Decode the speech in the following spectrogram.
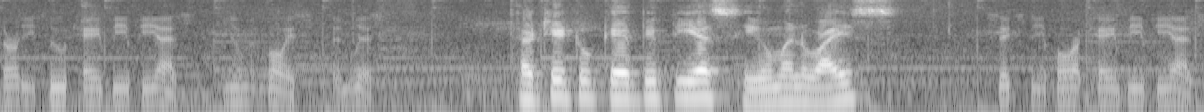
32 kbps. Human voice. Enlist. 32 K B P S human voice 64 kbps.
